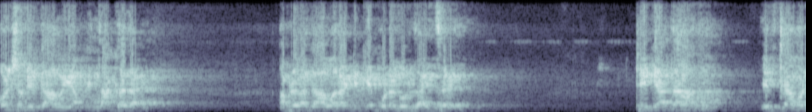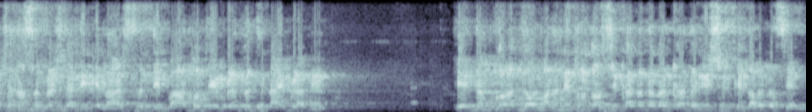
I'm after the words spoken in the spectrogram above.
पण शेवटी गाव ही आपली ताकद आहे. आपल्याला गावाला टिके पुढे घेऊन जायचं आहे ठीक आहे आता इतक्या वर्षाचा संघर्ष त्यांनी केला संधी पाहत होते मिळत होते नाही मिळाले. एकदम कुरात जाऊन माझं नेतृत्व स्वीकारणं त्यांना कदाचित शक्य झालं नसेल.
